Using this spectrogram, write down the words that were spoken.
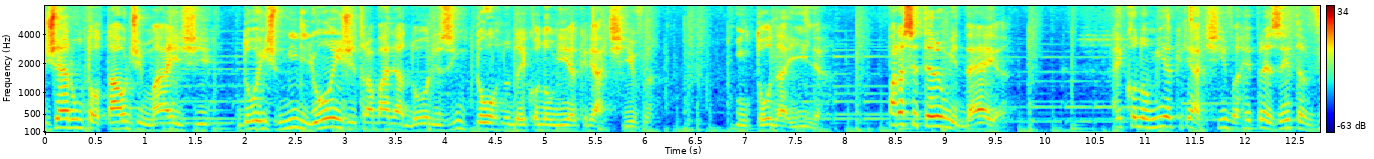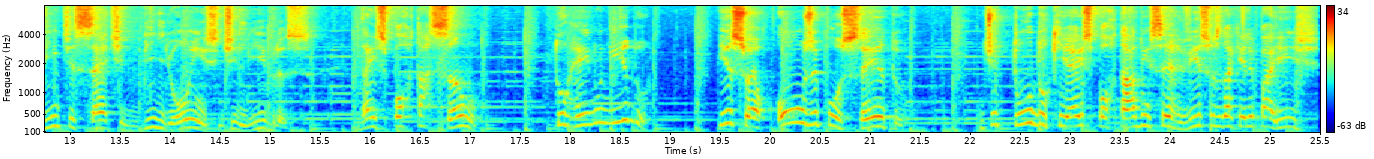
geram um total de mais de 2 milhões de trabalhadores em torno da economia criativa em toda a ilha. Para se ter uma ideia, a economia criativa representa 27 bilhões de libras da exportação do Reino Unido. Isso é 11% de tudo que é exportado em serviços daquele país.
